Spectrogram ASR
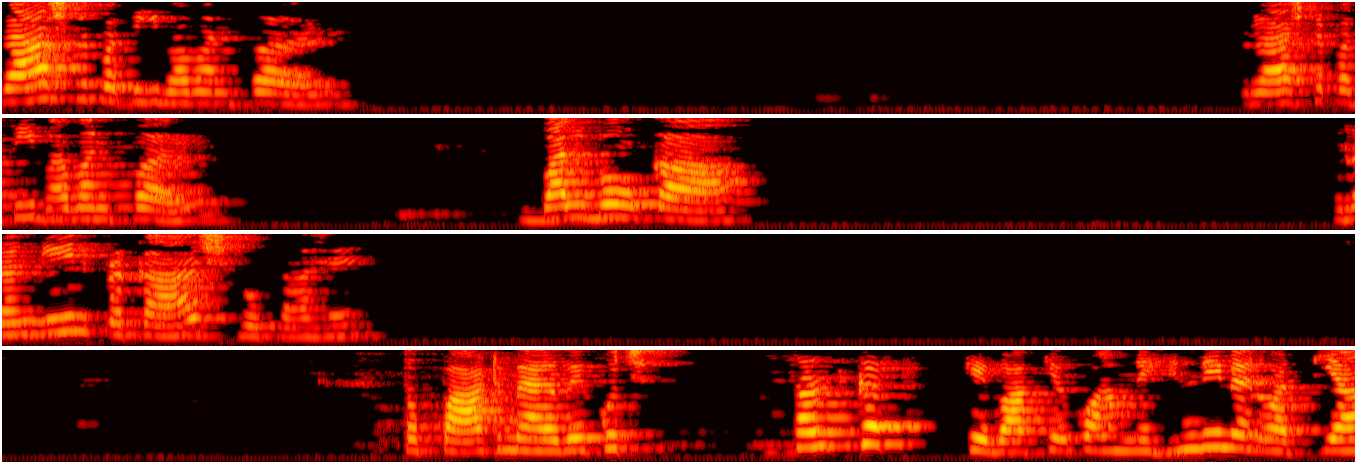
राष्ट्रपति भवन पर राष्ट्रपति भवन पर बल्बों का रंगीन प्रकाश होता है। तो पाठ में आए हुए कुछ संस्कृत के वाक्यों को हमने हिंदी में अनुवाद किया।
